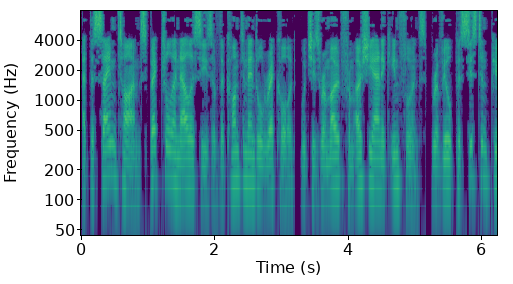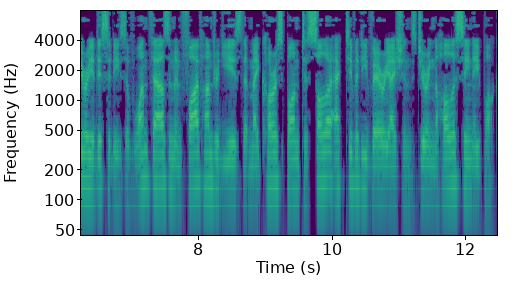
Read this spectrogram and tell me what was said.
At the same time spectral analyses of the continental record, which is remote from oceanic influence, reveal persistent periodicities of 1,500 years that may correspond to solar activity variations during the Holocene epoch.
